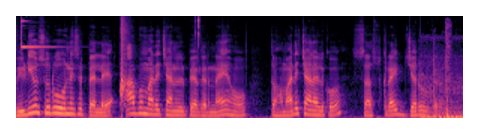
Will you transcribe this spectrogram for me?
Video शुरू होने से पहले आप हमारे चैनल पे अगर नए हो तो हमारे चैनल को सब्सक्राइब ज़रूर करें।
